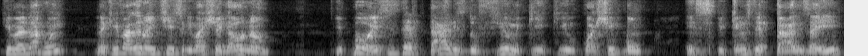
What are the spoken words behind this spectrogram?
que vai dar ruim. Né? Quem vai garantir se ele vai chegar ou não? E, pô, esses detalhes do filme que, que eu achei bom. Esses pequenos detalhes aí.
